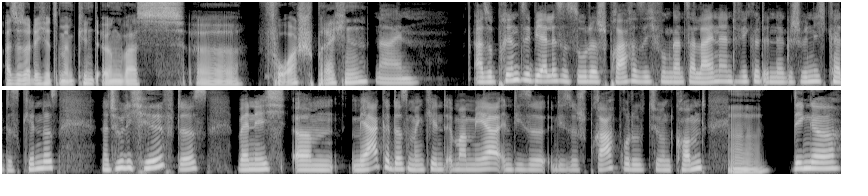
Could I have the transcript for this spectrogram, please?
Also sollte ich jetzt meinem Kind irgendwas äh, vorsprechen? Nein. Also prinzipiell ist es so, dass Sprache sich von ganz alleine entwickelt in der Geschwindigkeit des Kindes. Natürlich hilft es, wenn ich ähm, merke, dass mein Kind immer mehr in diese, in diese Sprachproduktion kommt, mhm. Dinge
